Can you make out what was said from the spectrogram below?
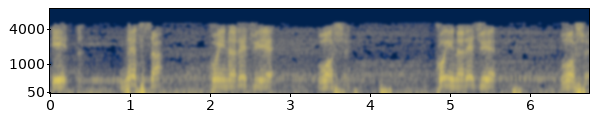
i nefsa koji naređuje loše. Koji naređuje loše.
